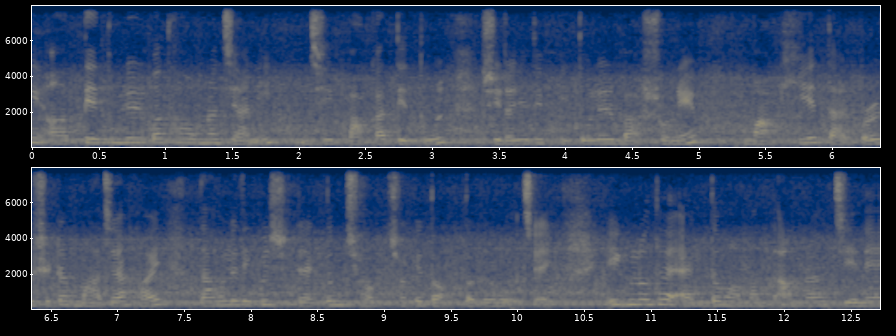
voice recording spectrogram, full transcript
কি তেঁতুলের কথা আমরা জানি যে পাকা তেঁতুল, সেটা যদি পিতলের বাসনে মাখিয়ে তারপরে সেটা মাজা হয়, তাহলে দেখবেন সেটা একদম ঝকঝকে, তকতকে হয়ে যায়। এগুলো তো একদম আমরা জেনে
